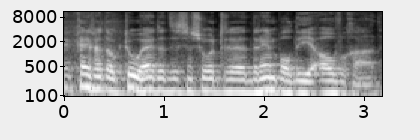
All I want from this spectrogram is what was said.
ik geef dat ook toe, hè. dat is een soort eh, drempel die je overgaat.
